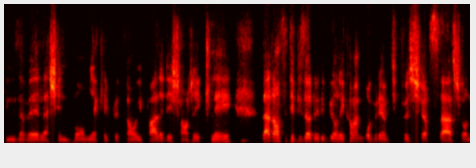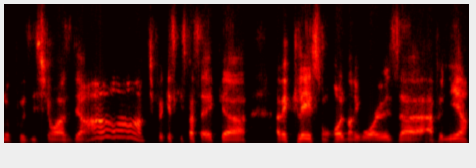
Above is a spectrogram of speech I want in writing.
qui nous avait lâché une bombe il y a quelques temps où il parlait d'échanger Clay. Là, dans cet épisode, au début, on est quand même revenu un petit peu sur ça, sur nos positions, à se dire ah, un petit peu qu'est-ce qui se passe avec, euh, avec Clay et son rôle dans les Warriors euh, à venir?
